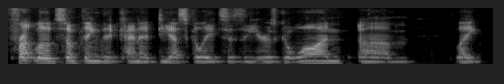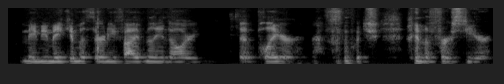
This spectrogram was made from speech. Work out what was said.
front load something that kind of de escalates as the years go on. Um, like maybe make him a $35 million uh, player, which in the first year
